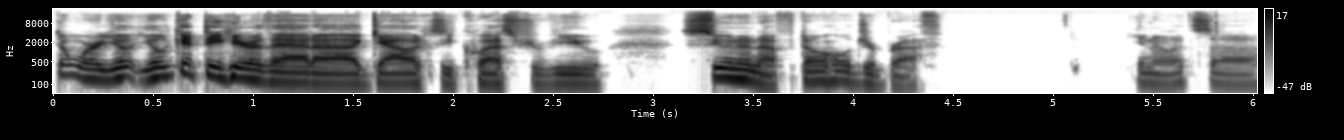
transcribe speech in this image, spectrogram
Don't worry, you'll you'll get to hear that uh, Galaxy Quest review soon enough. Don't hold your breath. You know it's uh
